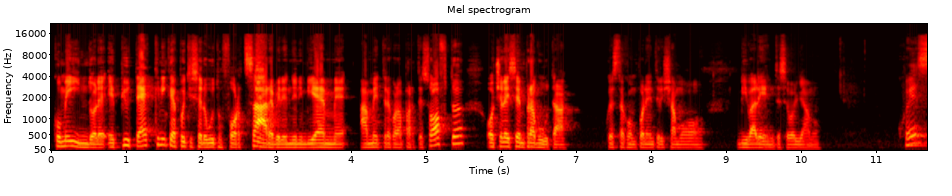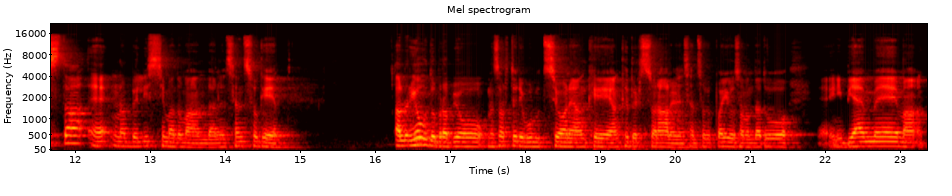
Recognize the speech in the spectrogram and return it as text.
come indole è più tecnica e poi ti sei dovuto forzare vedendo in IBM a mettere quella parte soft o ce l'hai sempre avuta questa componente diciamo bivalente, se vogliamo? Questa è una bellissima domanda, nel senso che allora io ho avuto proprio una sorta di evoluzione anche, anche personale, nel senso che poi io sono andato eh, in IBM, ma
